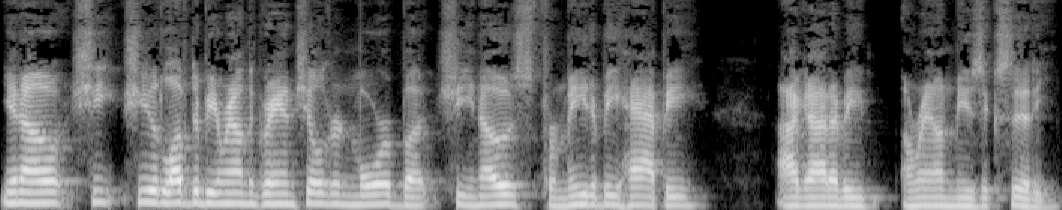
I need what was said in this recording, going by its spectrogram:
you know she she would love to be around the grandchildren more, but she knows for me to be happy, I got to be around Music City.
